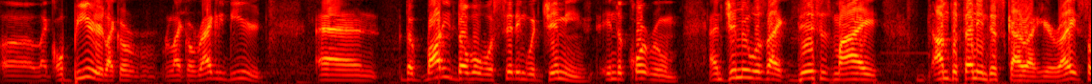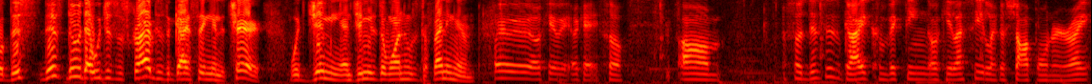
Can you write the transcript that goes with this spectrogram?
uh, like a beard, like a like a raggedy beard, and the body double was sitting with Jimmy in the courtroom, and Jimmy was like, "This is my." I'm defending this guy right here, right? So this this dude that we just described is the guy sitting in the chair with Jimmy, and Jimmy's the one who's defending him. Wait, wait, wait, okay, wait, okay. So, um, so this is guy convicting. Okay, let's say like a shop owner, right?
